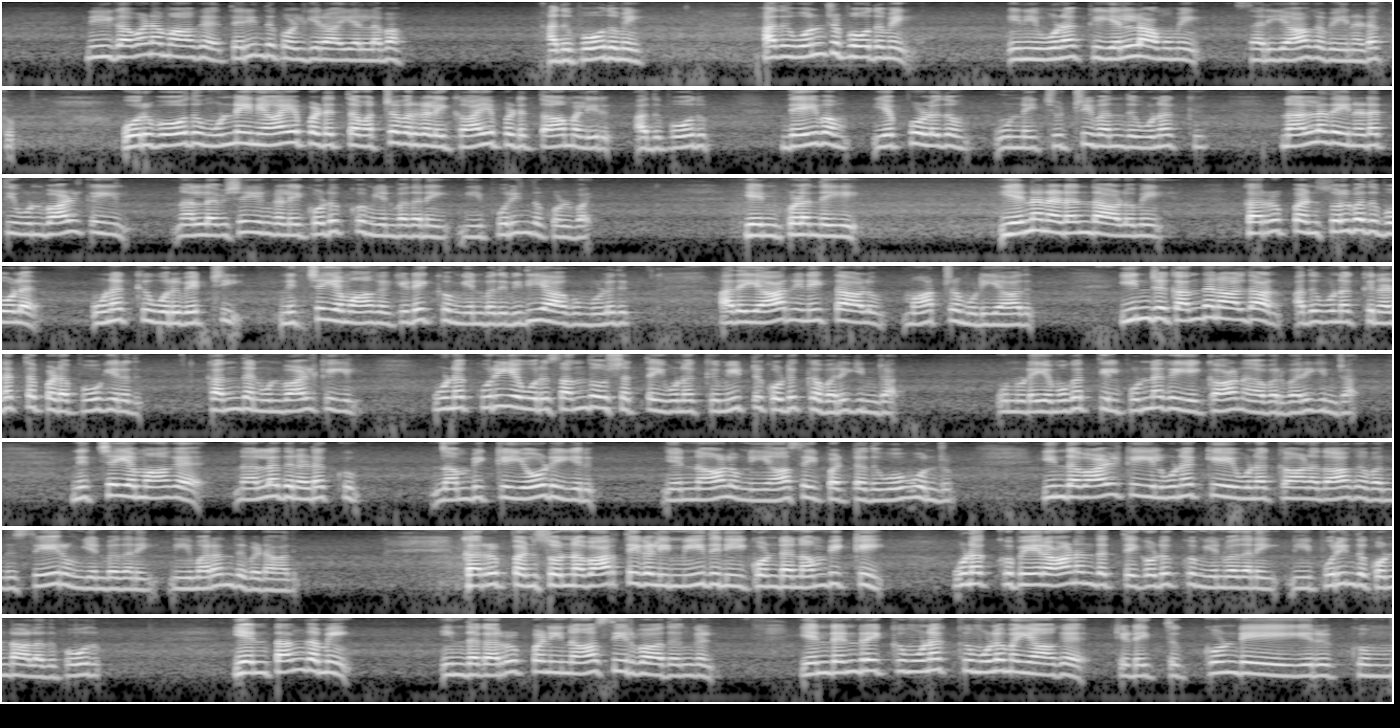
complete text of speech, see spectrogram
நீ கவனமாக தெரிந்து கொள்கிறாய் அல்லவா? அது போதுமே. அது ஒன்று போதுமே. இனி உனக்கு எல்லாமுமே சரியாகவே நடக்கும். ஒருபோதும் உன்னை நியாயப்படுத்த மற்றவர்களை காயப்படுத்தாமல் இரு. அது போதும். தெய்வம் எப்பொழுதும் உன்னை சுற்றி வந்து உனக்கு நல்லதை நடத்தி உன் வாழ்க்கையில் நல்ல விஷயங்களை கொடுக்கும் என்பதனை நீ புரிந்து கொள்வாய். என் குழந்தையே என்ன நடந்தாலுமே கருப்பன் சொல்வது போல உனக்கு ஒரு வெற்றி நிச்சயமாக கிடைக்கும் என்பது விதியாகும் பொழுது அதை யார் நினைத்தாலும் மாற்ற முடியாது. இன்று கந்தனால்தான் அது உனக்கு நடத்தப்பட போகிறது. கந்தன் உன் வாழ்க்கையில் உனக்குரிய ஒரு சந்தோஷத்தை உனக்கு மீட்டு கொடுக்க வருகின்றார். உன்னுடைய முகத்தில் புன்னகையை காண அவர் வருகின்றார். நிச்சயமாக நல்லது நடக்கும். நம்பிக்கையோடு இரு. என்னாலும் நீ ஆசைப்பட்டது ஒவ்வொன்றும். இந்த வாழ்க்கையில் உனக்கே உனக்கானதாக வந்து சேரும் என்பதனை நீ மறந்து விடாது. கருப்பன் சொன்ன வார்த்தைகளின் மீது நீ கொண்ட நம்பிக்கை உனக்கு பேர் ஆனந்தத்தை கொடுக்கும் என்பதனை நீ புரிந்து கொண்டாலது போதும். என் தங்கமே இந்த கருப்பனின் ஆசீர்வாதங்கள் என்றென்றைக்கும் உனக்கு முழுமையாக கிடைத்து கொண்டே இருக்கும்.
